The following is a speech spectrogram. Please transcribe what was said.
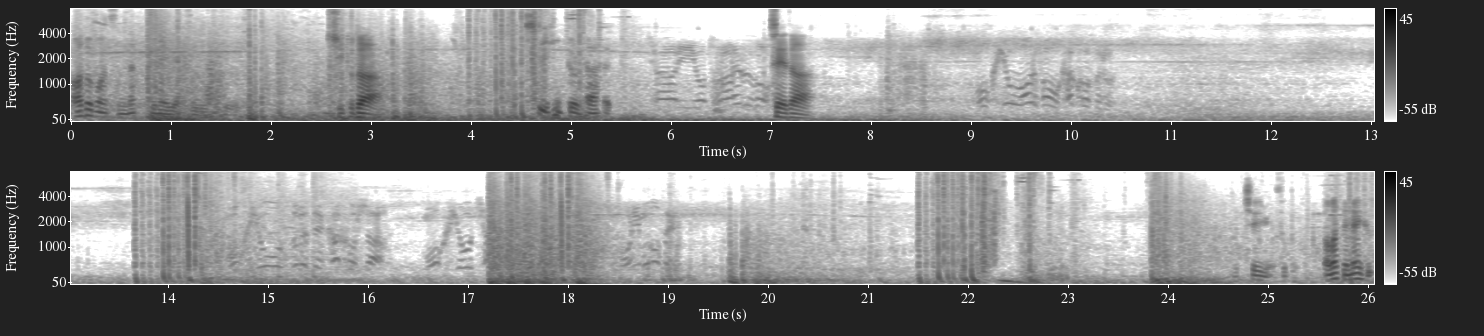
人、アドバンスになってないやついるチートだ。チートだ。せいだ。ちゃいるよ、そこ。あ、待って、ナイフ。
